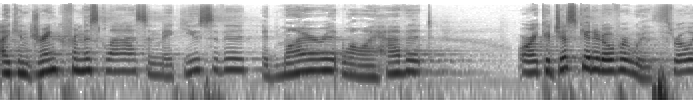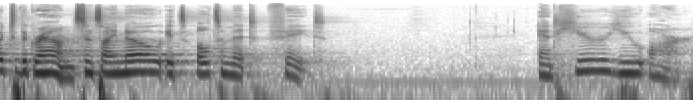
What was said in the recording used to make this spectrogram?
I can drink from this glass and make use of it, admire it while I have it, or I could just get it over with, throw it to the ground, since I know its ultimate fate. And here you are,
